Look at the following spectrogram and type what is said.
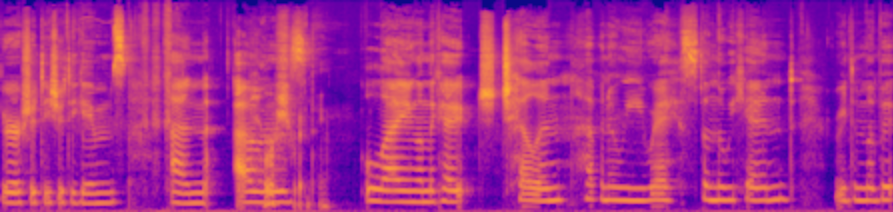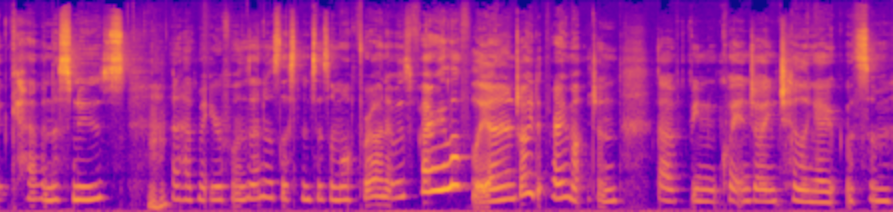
your shitty shitty games, and I Horse was riding. lying on the couch, chilling, having a wee rest on the weekend, reading my book, having a snooze. Mhm. I had my earphones in, I was listening to some opera, and it was very lovely. I enjoyed it very much, and I've been quite enjoying chilling out with some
